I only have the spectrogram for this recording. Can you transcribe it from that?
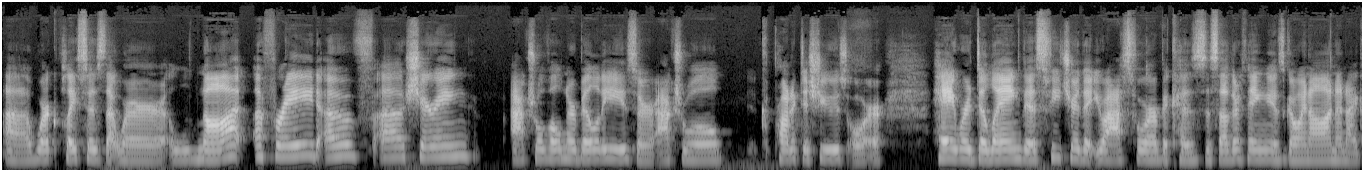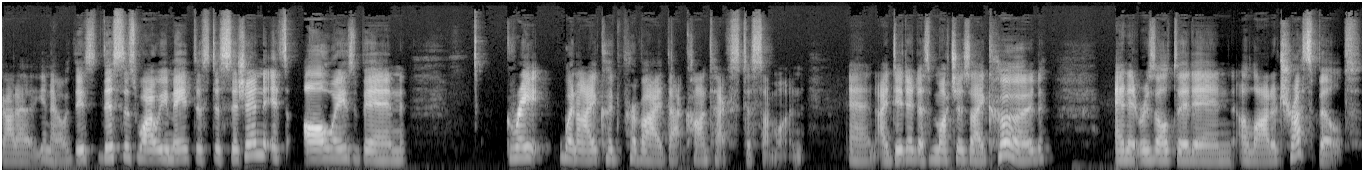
uh, work places that were not afraid of uh, sharing actual vulnerabilities or actual product issues or hey we're delaying this feature that you asked for because this other thing is going on and i gotta you know this this is why we made this decision it's always been great when I could provide that context to someone. And I did it as much as I could. And it resulted in a lot of trust built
